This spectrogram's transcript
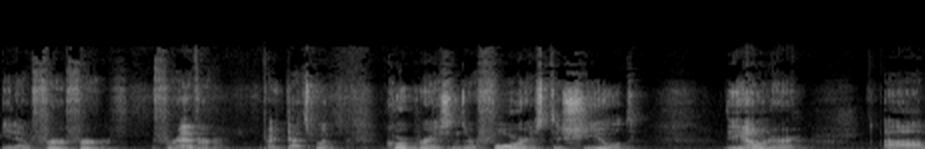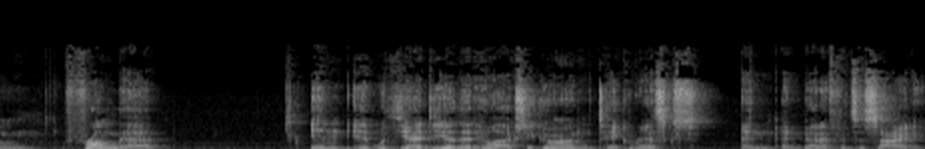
You know, for for forever. Right. That's what corporations are for: is to shield the owner um, from that in it with the idea that he'll actually go out and take risks and, and benefit society,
